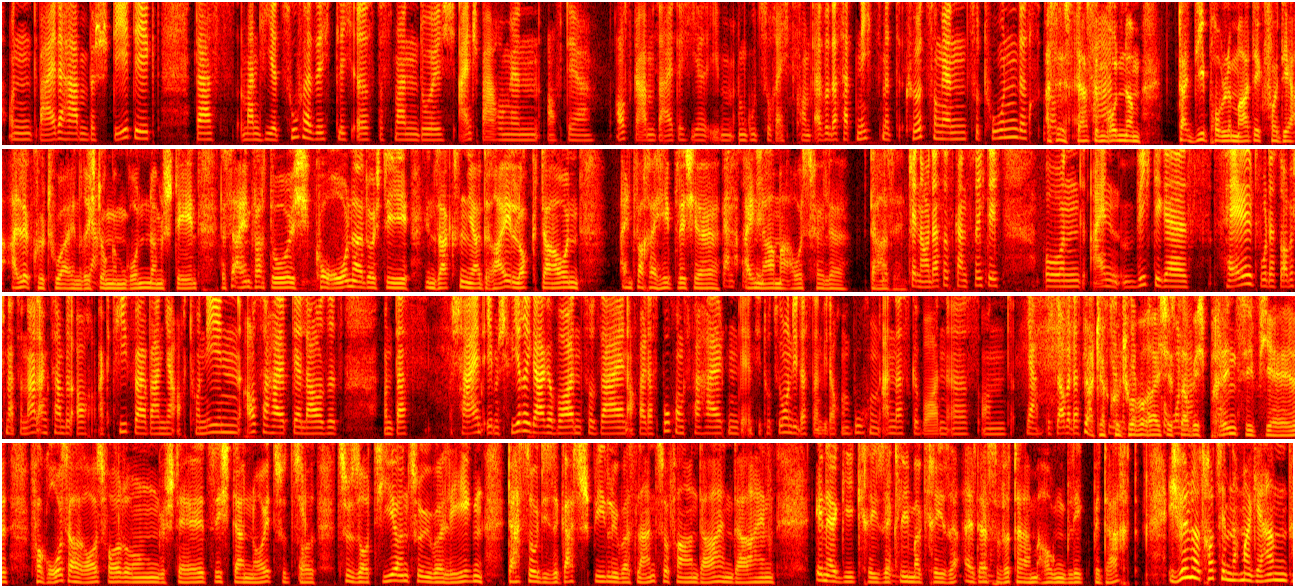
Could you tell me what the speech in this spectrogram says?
Und beide haben bestätigt, dass man hier zuversichtlich ist, dass man durch Einsparungen auf der Ausgabenseite hier eben gut zurechtkommt. Also das hat nichts mit Kürzungen zu tun. Das also ist das im Grunde genommen die Problematik, vor der alle Kultureinrichtungen ja. im Grunde genommen stehen, dass einfach durch Corona, durch die in Sachsen ja drei Lockdown einfach erhebliche Einnahmeausfälle da sind. Genau, das ist ganz richtig. Und ein wichtiges Feld, wo das Sorbische Nationalensemble auch aktiv war, waren ja auch Tourneen außerhalb der Lausitz. Und das scheint eben schwieriger geworden zu sein, auch weil das Buchungsverhalten der Institutionen, die das dann wiederum buchen, anders geworden ist. Und ja, ich glaube, dass ja, der Kulturbereich der ist, glaube ich, prinzipiell vor große Herausforderungen gestellt, sich da neu zu, ja. zu sortieren, zu überlegen, dass so diese Gastspiele übers Land zu fahren, dahin, dahin, Energiekrise, genau. Klimakrise, all das genau. wird da im Augenblick bedacht. Ich will nur trotzdem noch mal gern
